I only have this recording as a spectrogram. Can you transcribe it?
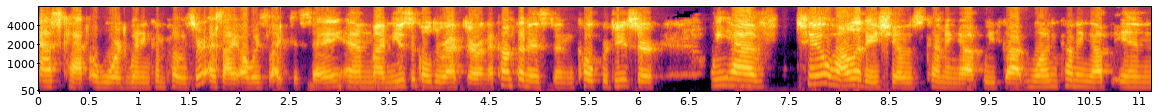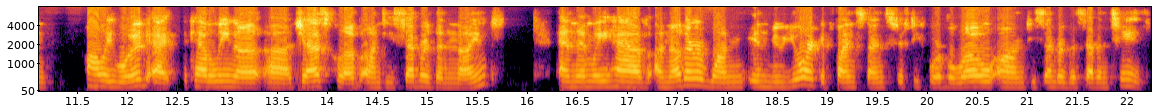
ASCAP award winning composer, as I always like to say, and my musical director and accompanist and co producer. We have two holiday shows coming up. We've got one coming up in Hollywood at the Catalina uh, Jazz Club on December the 9th. And then we have another one in New York at Feinstein's 54 Below on December the 17th.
